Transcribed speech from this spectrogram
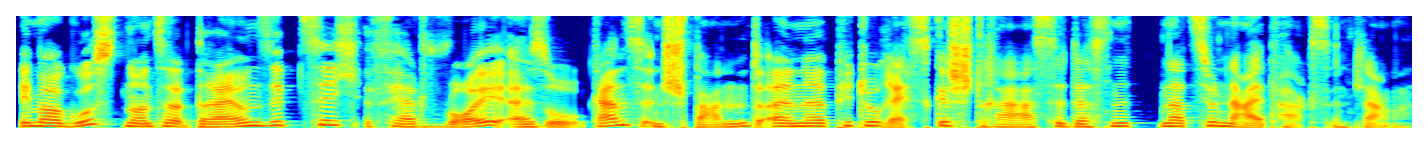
Im August 1973 fährt Roy also ganz entspannt eine pittoreske Straße des Nationalparks entlang.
